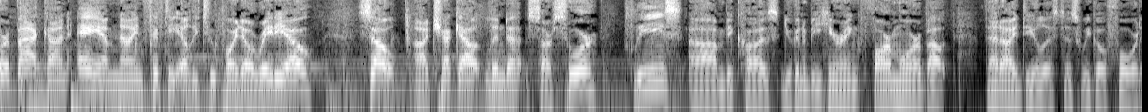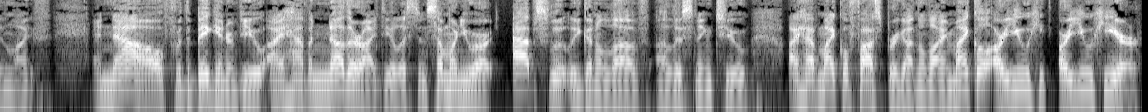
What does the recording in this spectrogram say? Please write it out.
we're back on AM 950 Ellie 2.0 radio. So uh, check out Linda Sarsour, please, um, because you're going to be hearing far more about that idealist as we go forward in life. And now for the big interview, I have another idealist and someone you are absolutely going to love uh, listening to. I have Michael Fosberg on the line. Michael, are you he- are you here?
